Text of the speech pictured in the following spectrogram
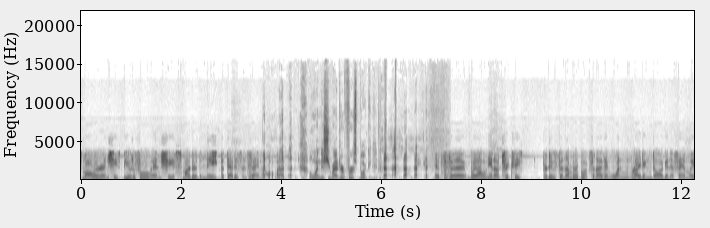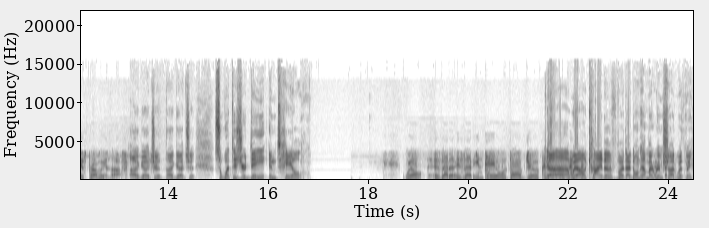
smaller and she's beautiful and she's smarter than me, but that isn't saying a whole lot. when did she write her first book? it's uh, well, you know, Trixie's produced a number of books, and I think one writing dog in a family is probably enough. I got you. I got you. So, what does your day entail? Well, is that a, is that entail a dog joke? Uh, well, kind of, but I don't have my rim shot with me.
